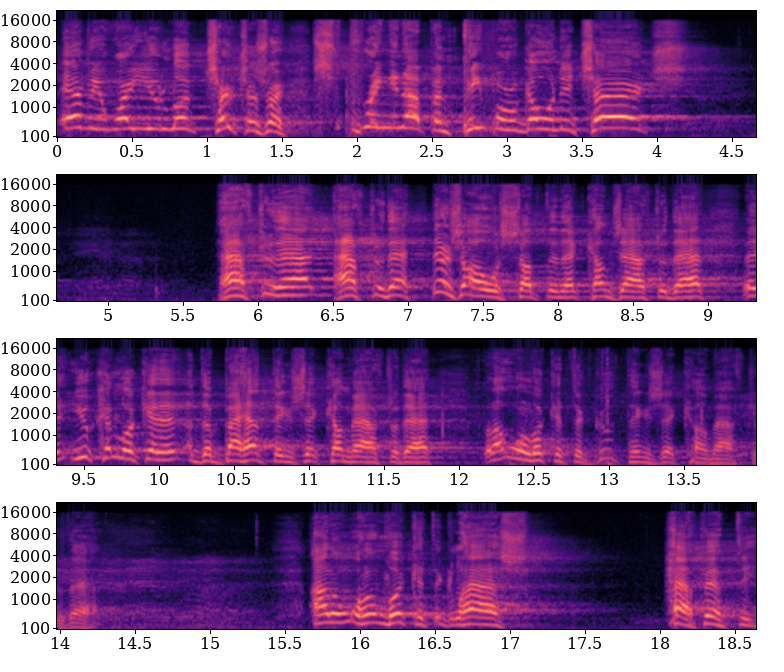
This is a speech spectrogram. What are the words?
everywhere you look, churches were springing up and people were going to church. After that, after that, there's always something that comes after that. Uh, you can look at it, the bad things that come after that, but I want to look at the good things that come after that. I don't want to look at the glass half empty.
